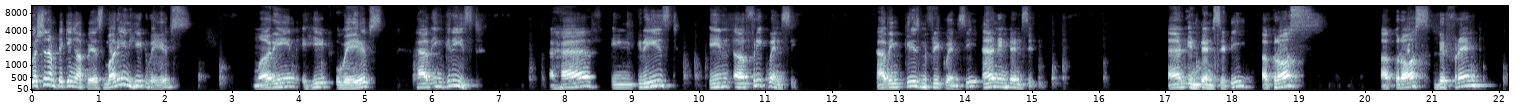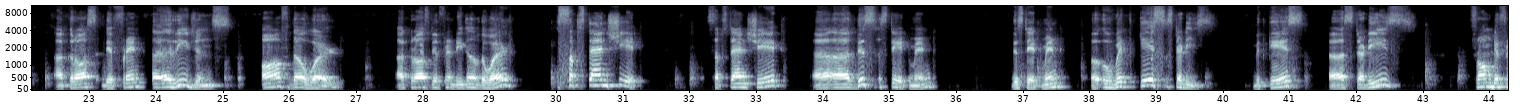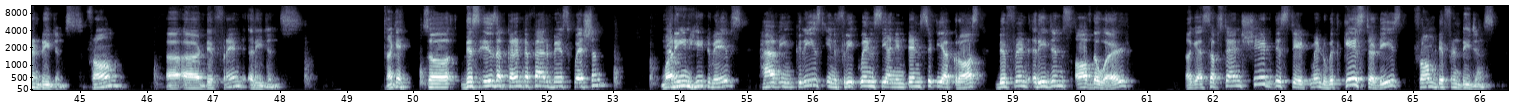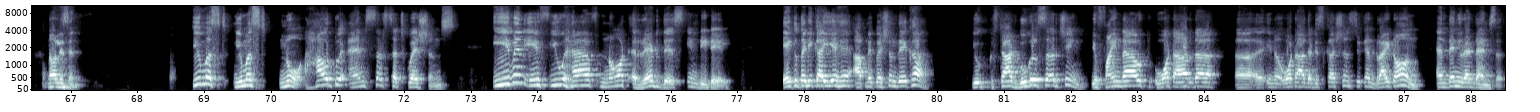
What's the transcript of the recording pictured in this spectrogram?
question I'm taking up is marine heat waves, marine heat waves have increased, have increased in frequency, have increased in frequency and intensity, and intensity across, across different, across different uh, regions of the world, across different regions of the world, substantiate, substantiate uh, uh, this statement, this statement uh, with case studies, with case uh, studies from different regions, from uh, uh, different regions. Okay, so this is a current affair based question. Marine heat waves have increased in frequency and intensity across different regions of the world. Okay, substantiate this statement with case studies from different regions. Now listen, you must, you must know how to answer such questions even if you have not read this in detail. एक तो तरीका ये है आपने question देखा you start google searching you find out what are the uh, you know what are the discussions you can write on and then you write the answer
